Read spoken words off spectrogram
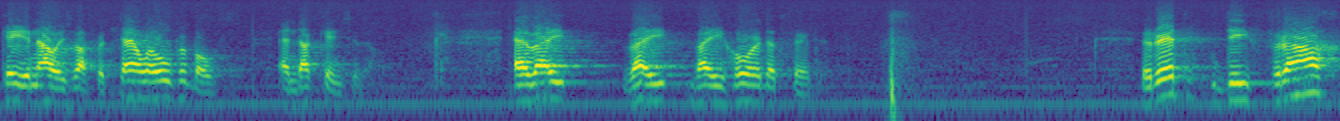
Kun je nou eens wat vertellen over boos. En dat ken ze wel. En wij, wij, wij horen dat verder. Red die vraagt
